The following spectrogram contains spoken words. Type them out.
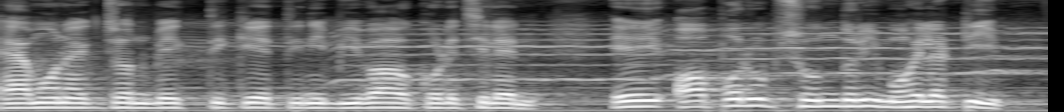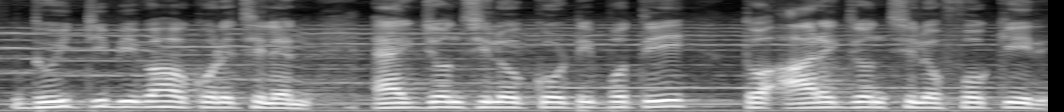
এমন একজন ব্যক্তিকে তিনি বিবাহ করেছিলেন। এই অপরূপ সুন্দরী মহিলাটি দুইটি বিবাহ করেছিলেন। একজন ছিল কোটিপতি, তো আরেকজন ছিল ফকির।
